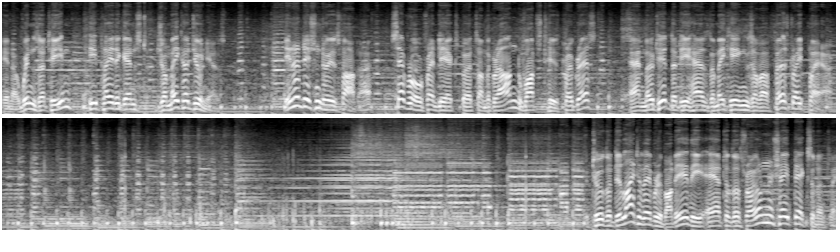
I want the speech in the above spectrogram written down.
In a Windsor team, he played against Jamaica Juniors. In addition to his father, several friendly experts on the ground watched his progress and noted that he has the makings of a first-rate player. To the delight of everybody, the heir to the throne shaped excellently.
